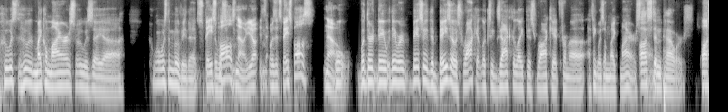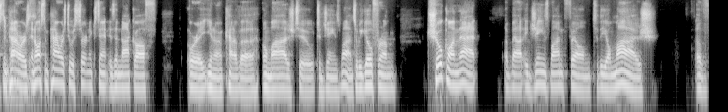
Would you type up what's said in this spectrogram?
who was who Michael Myers who was a uh, what was the movie that it was- Spaceballs? No, you don't. Was it Spaceballs? No. well, but they're, they they were basically the Bezos rocket looks exactly like this rocket from a I think it was a Mike Myers film. Austin Powers. Austin Austin Powers. Powers. and Austin Powers to a certain extent is a knockoff or a you know kind of a homage to to James Bond. So we go from choke on that about a James Bond film to the homage of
